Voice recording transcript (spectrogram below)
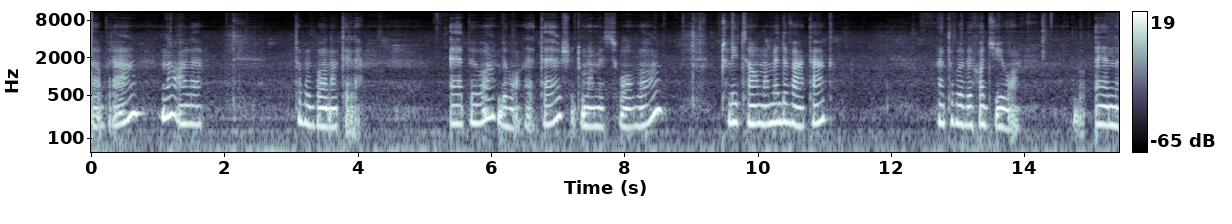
Dobra, no ale to by było na tyle. E było, było E też. I tu mamy słowo. Czyli co? Mamy dwa, tak? Na to by wychodziło. Bo N,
